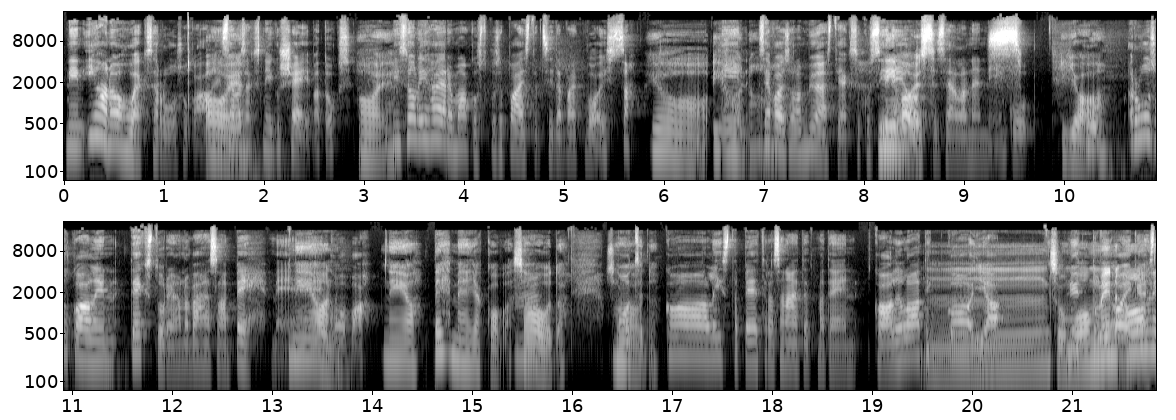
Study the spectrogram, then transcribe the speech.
niin ihan ohueksi se ruusukaali, Oi. sellaiseksi niinku sheivatuksi. Oi. Niin se oli ihan eri makusta, kun sä paistat sitä vaikka voissa. Joo, ihanaa. Niin se voisi olla myös, tiedätkö, kun siinä Niin niin ei vois. ole se sellainen, niin kuin, Joo. kun ruusukaalin tekstuurihan on vähän sellainen pehmeä Niin on. kova. Niin jo, pehmeä ja kova, se on outo. On Mutta kaalista, Petra, sä näet, että mä tein kaalilaatikkoa mm, ja sun nyt tuli oikeasti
